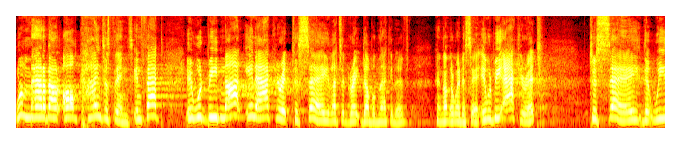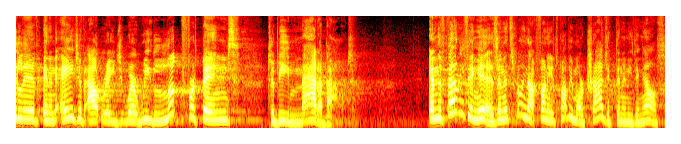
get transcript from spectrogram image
We're mad about all kinds of things. In fact, it would be not inaccurate to say, that's a great double negative, another way to say it, it would be accurate to say that we live in an age of outrage where we look for things to be mad about. And the funny thing is, and it's really not funny, it's probably more tragic than anything else.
